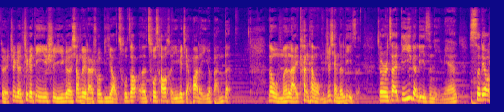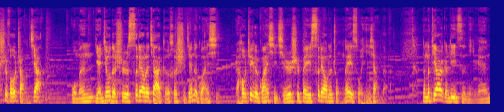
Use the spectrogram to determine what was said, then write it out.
对这个这个定义是一个相对来说比较粗糙呃粗糙和一个简化的一个版本。那我们来看看我们之前的例子，就是在第一个例子里面，饲料是否涨价。我们研究的是饲料的价格和时间的关系，然后这个关系其实是被饲料的种类所影响的。那么第二个例子里面，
